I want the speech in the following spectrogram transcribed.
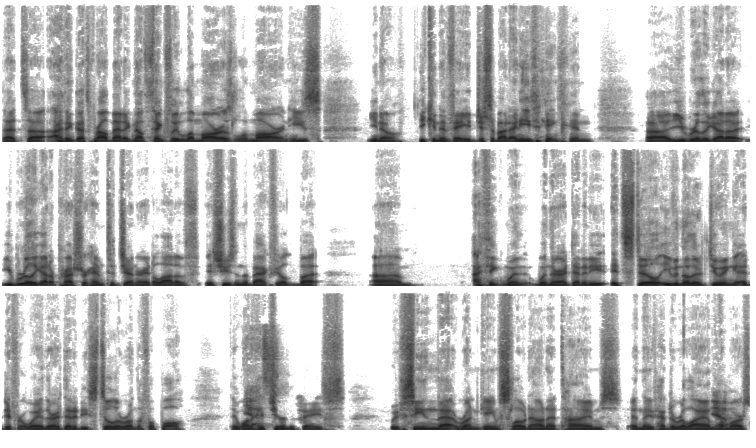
that's uh, I think that's problematic. Now, thankfully, Lamar is Lamar, and he's, you know, he can evade just about anything, and uh, you really gotta you really gotta pressure him to generate a lot of issues in the backfield. But um, I think when when their identity, it's still even though they're doing it a different way, their identity is still to run the football. They want to hit you in the face. We've seen that run game slow down at times, and they've had to rely on yeah. Lamar's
